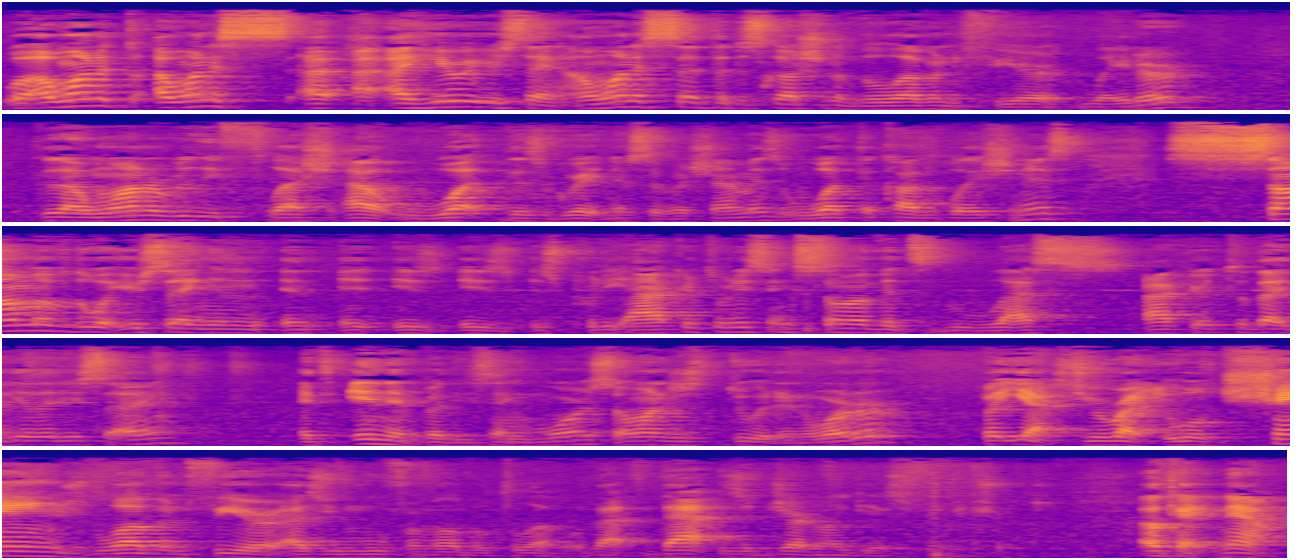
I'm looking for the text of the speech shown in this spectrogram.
Well, I want to. I want to. I, I hear what you're saying. I want to set the discussion of the love and fear later, because I want to really flesh out what this greatness of Hashem is, what the contemplation is. Some of the, what you're saying in, in, is, is is pretty accurate to what he's saying. Some of it's less accurate to the idea that he's saying. It's in it, but he's saying more. So I want to just do it in order. But yes, you're right. It will change love and fear as you move from level to level. That that is a general idea from the church. Okay, now.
